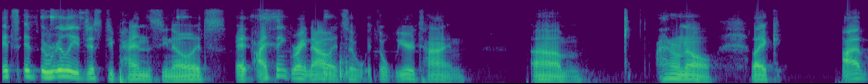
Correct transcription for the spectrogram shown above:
it's it really just depends, you know. It's it, I think right now it's a it's a weird time. Um, I don't know. Like, I've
